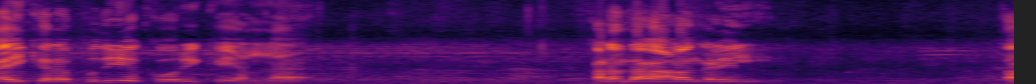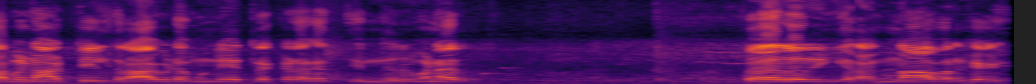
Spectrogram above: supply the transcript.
வைக்கிற புதிய கோரிக்கை அல்ல. கடந்த காலங்களில் தமிழ்நாட்டில் திராவிட முன்னேற்றக் கழகத்தின் நிறுவனர் பேரறிஞர் அண்ணா அவர்கள்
